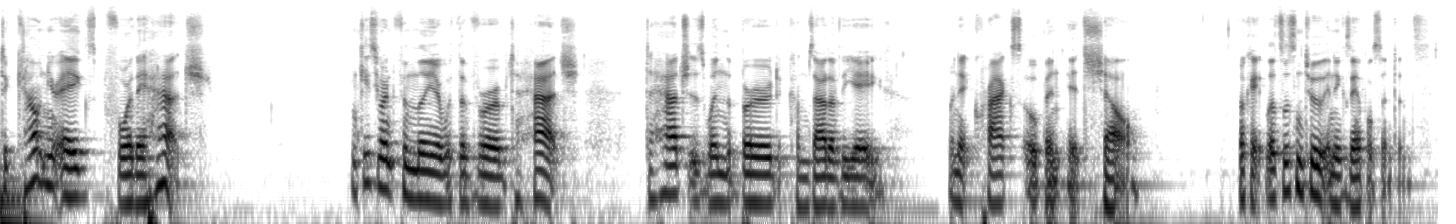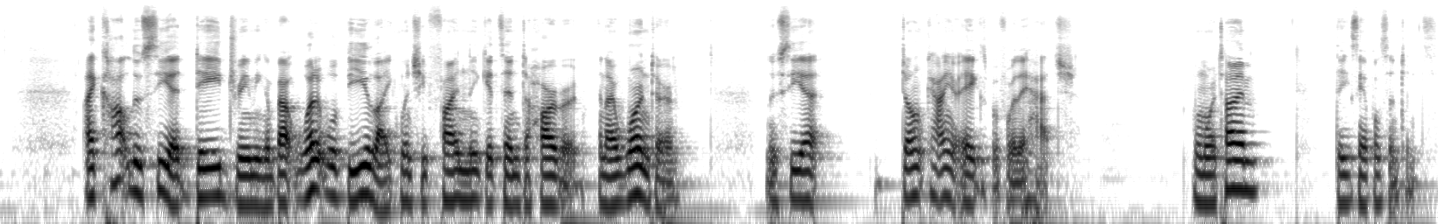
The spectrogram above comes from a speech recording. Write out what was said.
to count your eggs before they hatch. In case you aren't familiar with the verb to hatch, to hatch is when the bird comes out of the egg, when it cracks open its shell. Okay, let's listen to an example sentence. I caught Lucia daydreaming about what it will be like when she finally gets into Harvard, and I warned her, Lucia, don't count your eggs before they hatch. One more time, the example sentence.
